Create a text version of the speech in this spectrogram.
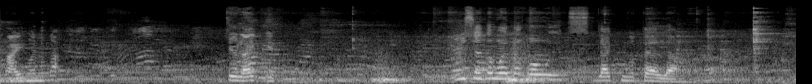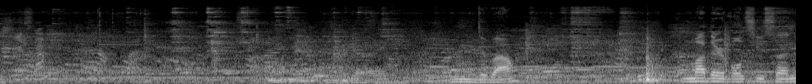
Kain mo na nga. Do you like it? You said a while ago it's like Nutella. Mm, di ba? Mother of all season.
